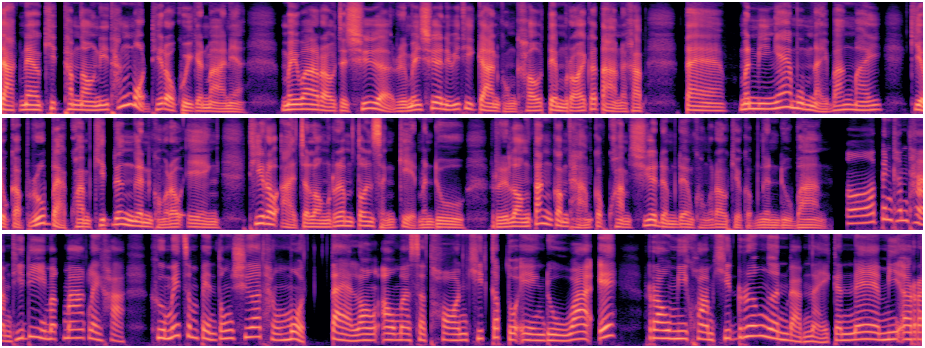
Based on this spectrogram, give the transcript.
จากแนวคิดทำนองนี้ทั้งหมดที่เราคุยกันมาเนี่ย ไม่ว่าเราจะเชื่อหรือไม่เชื่อในวิธีการของเขาเต็มร้อยก็ตามนะครับ แต่มันมีแง่มุมไหนบ้างไหม เกี่ยวกับรูปแบบความคิดเรื่องเงินของเราเอง ที่เราอาจจะลองเริ่มต้นสังเกตมันดู หรือลองตั้งคำถามกับความเชื่อเดิมๆของเราเกี่ยวกับเงินดูบ้าง อ๋อ เป็นคำถามที่ดีมากๆเลยค่ะ คือไม่จำเป็นต้องเชื่อทั้งหมด แต่ลองเอามาสะท้อนคิดกับตัวเองดูว่า เอ๊ะ เรามีความคิดเรื่องเงินแบบไหนกันแน่ มีอะไร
